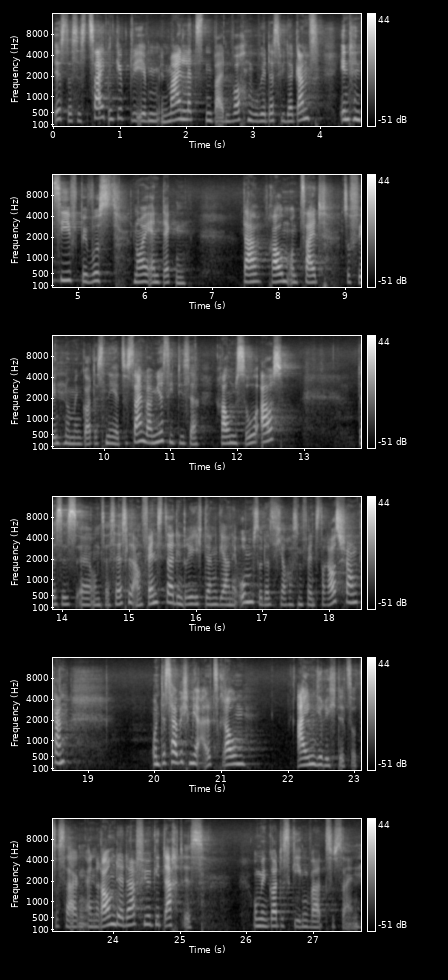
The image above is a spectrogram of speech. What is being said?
ist, dass es Zeiten gibt, wie eben in meinen letzten beiden Wochen, wo wir das wieder ganz intensiv, bewusst neu entdecken. Da Raum und Zeit zu finden, um in Gottes Nähe zu sein. Bei mir sieht dieser Raum so aus. Das ist äh, unser Sessel am Fenster, den drehe ich dann gerne um, sodass ich auch aus dem Fenster rausschauen kann. Und das habe ich mir als Raum eingerichtet sozusagen. Ein Raum, der dafür gedacht ist, um in Gottes Gegenwart zu sein.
